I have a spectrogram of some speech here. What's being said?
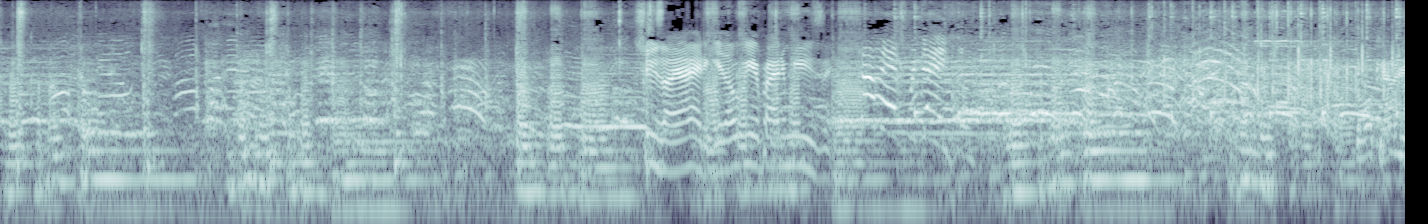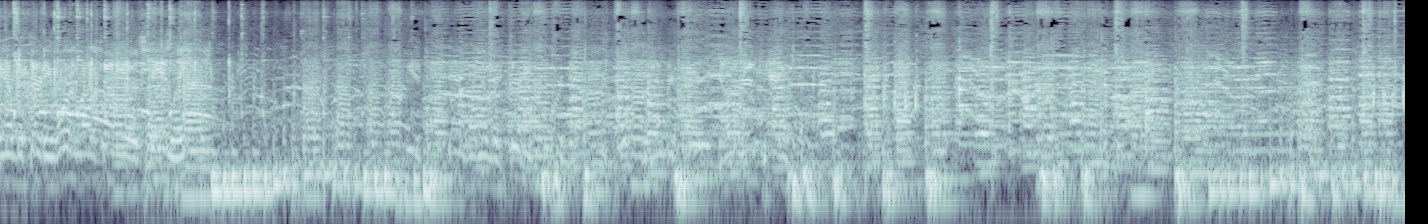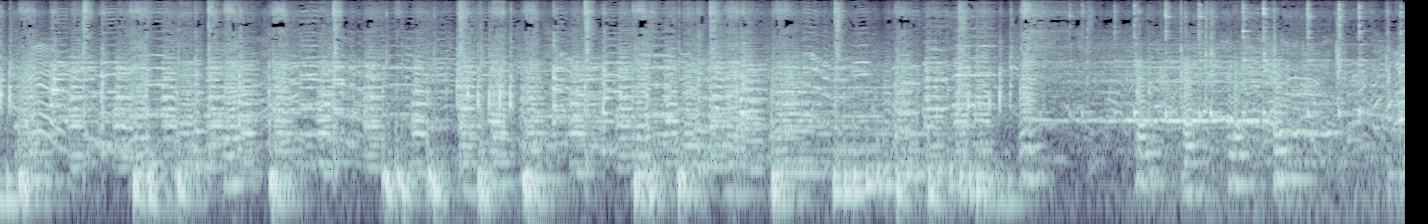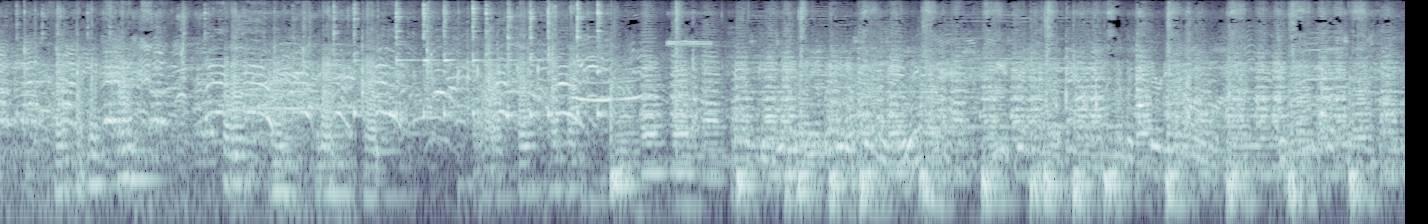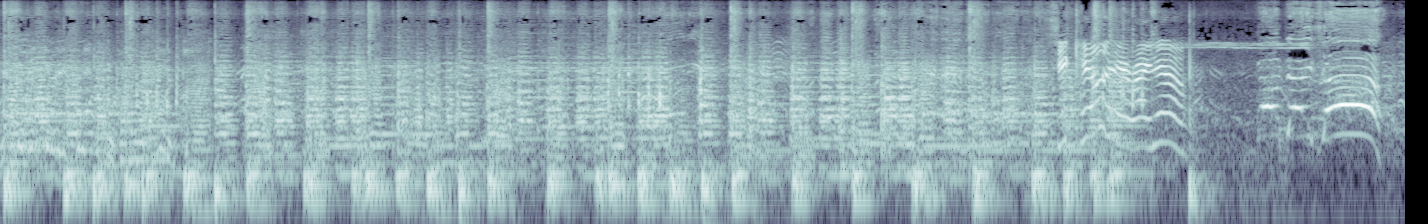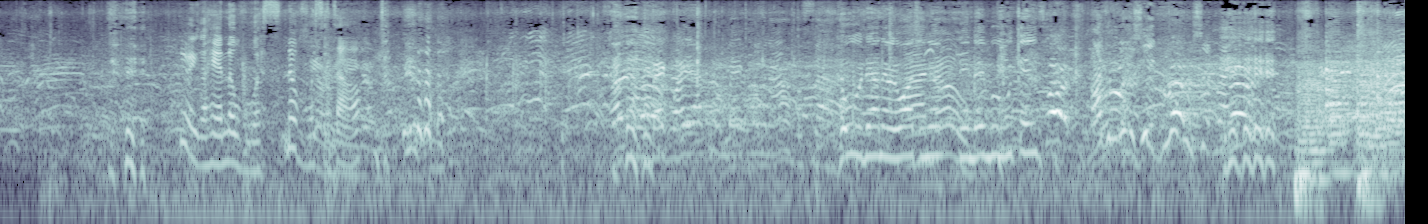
She was like, I had to get over here by the music. Go County number 31, Los Angeles Stanley. She You ain't gonna have no voice. No voice at all. I come back right, I come back on the opposite side. Who down there watching them? Then they move. We can't. I do this shit. Groove shit right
